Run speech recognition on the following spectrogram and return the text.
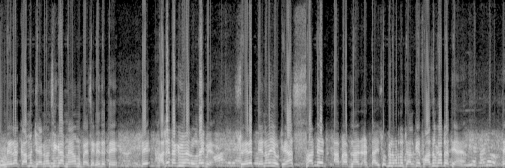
ਮੇਰਾ ਕੰਮ ਜੈਨੂਇਨ ਸੀਗਾ ਮੈਂ ਉਹਨੂੰ ਪੈਸੇ ਨਹੀਂ ਦਿੱਤੇ। ਤੇ ਹਾਲੇ ਤੱਕ ਵੀ ਮੈਂ ਰੁਲਦਾ ਹੀ ਪਿਆ। ਸਵੇਰੇ 3 ਵਜੇ ਉੱਠਿਆ ਸਾਢੇ ਆਪ- ਆਪਣਾ 250 ਕਿਲੋਮੀਟਰ ਤੋਂ ਚੱਲ ਕੇ ਫਾਜ਼ਿਲਕਾ ਤੋਂ ਇੱਥੇ ਆਇਆ। ਤੇ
